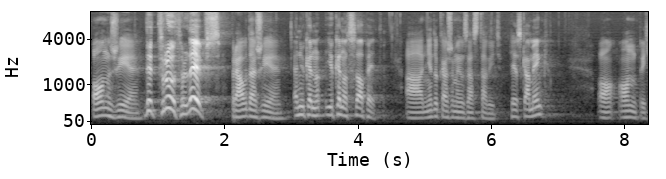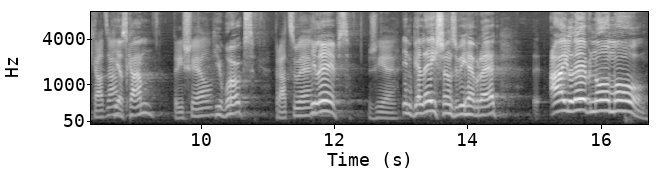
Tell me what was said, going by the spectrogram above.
on žije. The truth lives. Pravda žije. And you, can, you cannot stop it. A nedokážeme ju zastaviť. He's coming. O, on prichádza, He has come. prišiel, He works. He pracuje, lives. žije. In Galatians we have read, I live no more.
